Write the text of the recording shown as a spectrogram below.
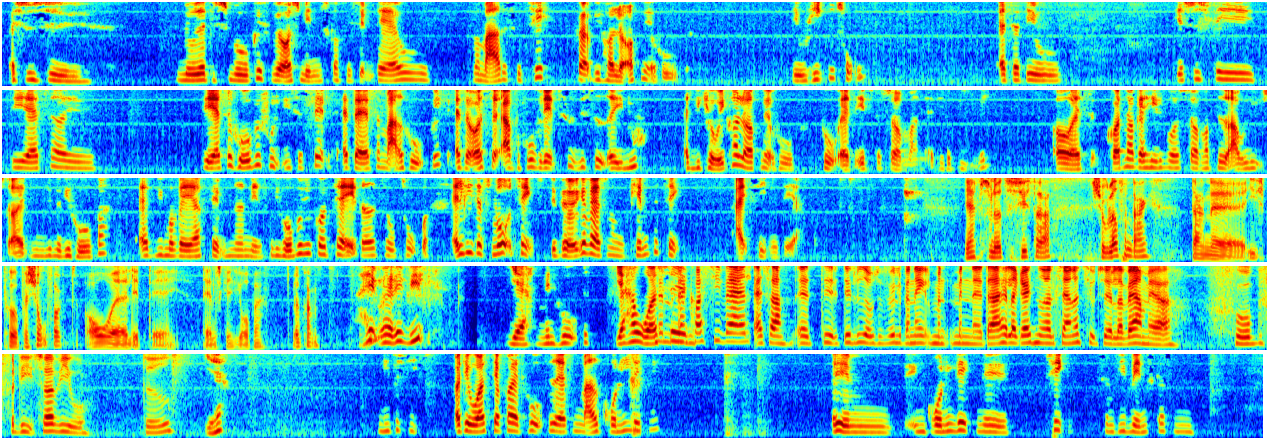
Jeg synes, øh, noget af det smukke ved os mennesker, for eksempel, det er jo, hvor meget der skal til, før vi holder op med at håbe. Det er jo helt utroligt. Altså det er jo, jeg synes, det, det er så... Øh, det er så håbefuldt i sig selv, at der er så meget håb. Ikke? Altså også apropos den tid, vi sidder i nu. Altså vi kan jo ikke holde op med at håbe på, at efter sommeren er det forbi, vel? Og altså, godt nok er hele vores sommer blevet aflyst og alt muligt, men vi håber, at vi må være 500 mennesker. Vi håber, vi går teateret til oktober. Alle de der små ting, det behøver ikke at være sådan nogle kæmpe ting. Ej, se nu der. Ja, så noget til sidste ret. Chokoladefondant, der er en øh, is på passionfrugt og øh, lidt øh, danske jordbær. Velkommen. Nej, hvor er det vildt. Ja, men håbet. Jeg har jo også... Men man kan også sige, hvad, altså, øh, det, det lyder jo selvfølgelig banalt, men, men øh, der er heller ikke rigtig noget alternativ til at lade være med at håbe, fordi så er vi jo døde. Ja, lige præcis. Og det er jo også derfor, at håbet er sådan meget grundlæggende. Øhm, en grundlæggende ting, som vi mennesker sådan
